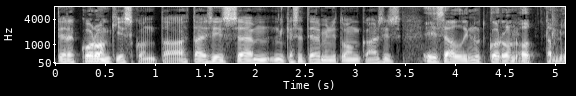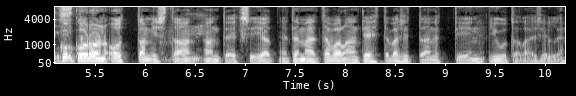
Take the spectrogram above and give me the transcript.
tehdä koronkiskontaa, tai siis mikä se termi nyt onkaan. Siis, Ei sallinut koron ottamista. Ko- koron ottamista, anteeksi, ja, ja tämä tavallaan tehtävä sitten annettiin juutalaisille.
